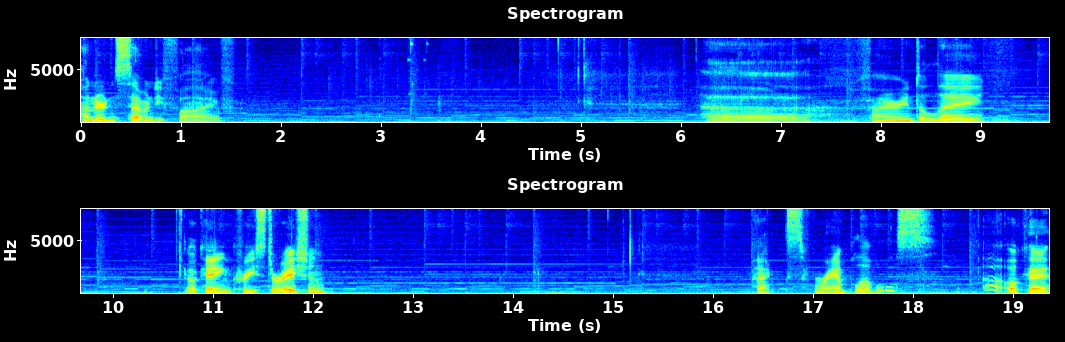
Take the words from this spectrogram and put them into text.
175. Uh, firing delay. Okay, increased duration. Max ramp levels? Oh, okay.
